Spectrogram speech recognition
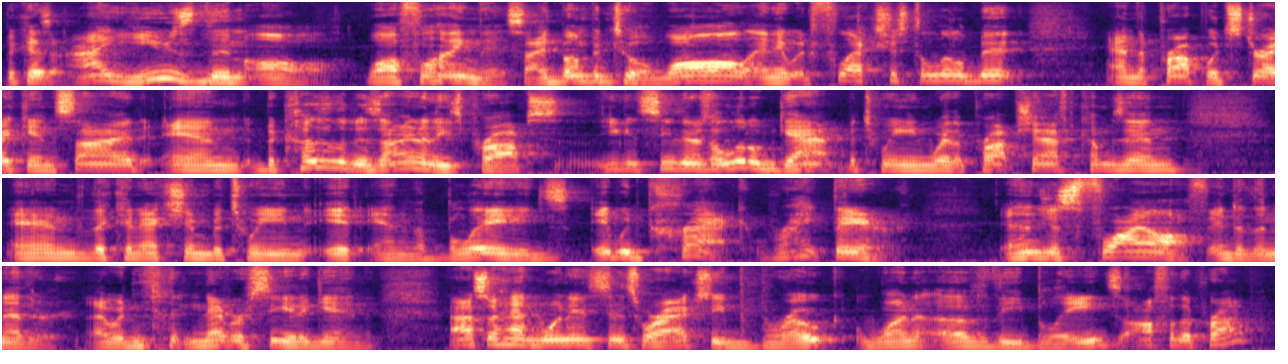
because I used them all while flying this. I'd bump into a wall and it would flex just a little bit and the prop would strike inside. And because of the design of these props, you can see there's a little gap between where the prop shaft comes in and the connection between it and the blades. It would crack right there and then just fly off into the nether. I would never see it again. I also had one instance where I actually broke one of the blades off of the prop.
